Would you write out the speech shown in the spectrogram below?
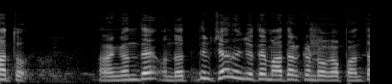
ಮಾತು. ಹಂಗಂದೆ ಒಂದು ಹತ್ತು ನಿಮಿಷ ನನ್ನ ಜೊತೆ ಮಾತಾಡ್ಕೊಂಡು ಹೋಗಪ್ಪ ಅಂತ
